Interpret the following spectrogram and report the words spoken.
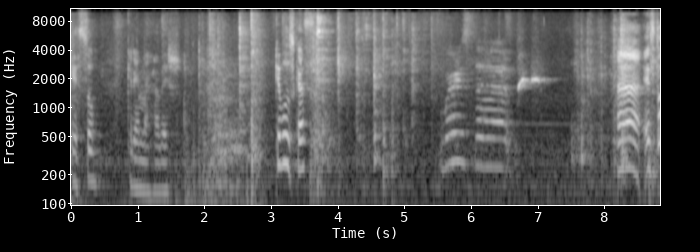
queso crema. A ver. ¿Qué buscas? Where is the Ah, ¿esto?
